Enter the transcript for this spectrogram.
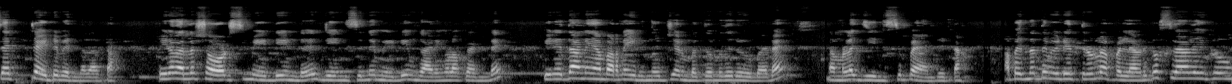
സെറ്റായിട്ട് വരുന്നത് കേട്ടോ പിന്നെ നല്ല ഷോർട്ട്സ് മീഡിയം ഉണ്ട്. ജീൻസിന്റെ മീഡിയം കാര്യങ്ങളൊക്കെ ഉണ്ട്. പിന്നെ ഇതാണ് ഞാൻ പറഞ്ഞ ഇരുന്നൂറ്റി എൺപത്തി ഒമ്പത് രൂപയുടെ നമ്മളെ ജീൻസ് പാന്റ് കിട്ടാം അപ്പോൾ ഇന്നത്തെ വീഡിയോ ഇത്രയുള്ളൂ അപ്പോൾ എല്ലാവർക്കും അസ്സാം വലൈക്കും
